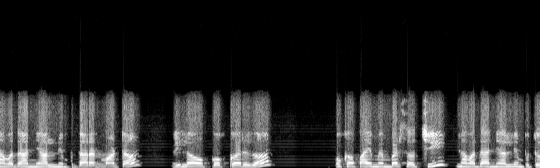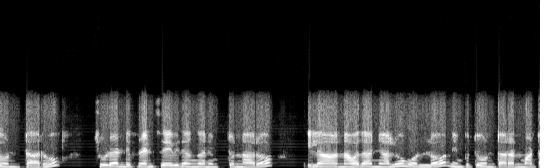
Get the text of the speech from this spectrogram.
నవధాన్యాలు నింపుతారనమాట ఇలా ఒక్కొక్కరుగా ఒక ఫైవ్ మెంబర్స్ వచ్చి నవధాన్యాలు నింపుతూ ఉంటారు. చూడండి ఫ్రెండ్స్ ఏ విధంగా నింపుతున్నారో. ఇలా నవధాన్యాలు ఒళ్ళో నింపుతూ ఉంటారనమాట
